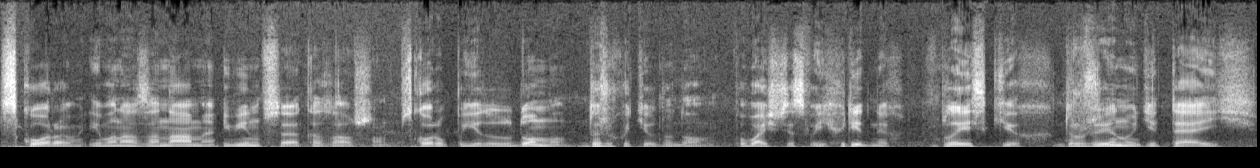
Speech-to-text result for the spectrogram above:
скоро і вона за нами. І він все казав, що скоро поїду додому. Дуже хотів додому. Побачити своїх рідних, близьких, дружину, дітей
